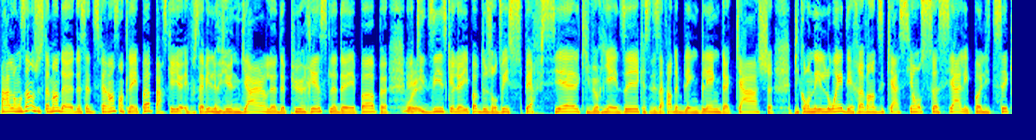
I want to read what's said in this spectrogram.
parlons-en justement de, cette différence entre le hip-hop parce que vous savez, il y a une guerre là, de puristes de hip-hop euh, qui disent que le hip-hop d'aujourd'hui est superficiel, qui veut rien dire, que c'est des affaires de bling-bling, de cash, puis qu'on est loin des revendications sociales et politiques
